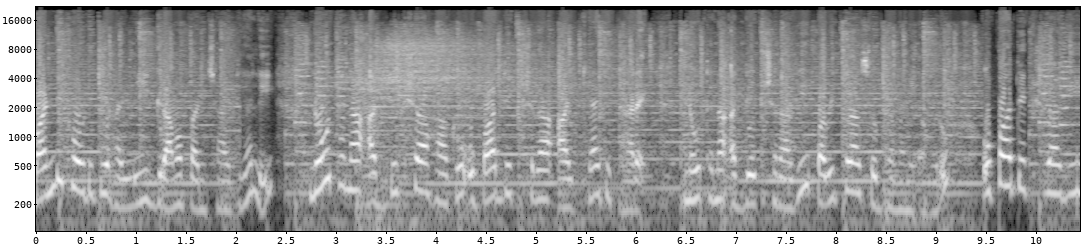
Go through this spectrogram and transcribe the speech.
ಬಂಡಿಕೋಡಿಗೆಹಳ್ಳಿ ಗ್ರಾಮ ಪಂಚಾಯಿತಿಯಲ್ಲಿ ನೂತನ ಅಧ್ಯಕ್ಷ ಹಾಗೂ ಉಪಾಧ್ಯಕ್ಷರ ಆಯ್ಕೆಯಾಗಿದ್ದಾರೆ. ನೂತನ ಅಧ್ಯಕ್ಷರಾಗಿ ಪವಿತ್ರ ಸುಬ್ರಹ್ಮಣಿ ಅವರು, ಉಪಾಧ್ಯಕ್ಷರಾಗಿ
